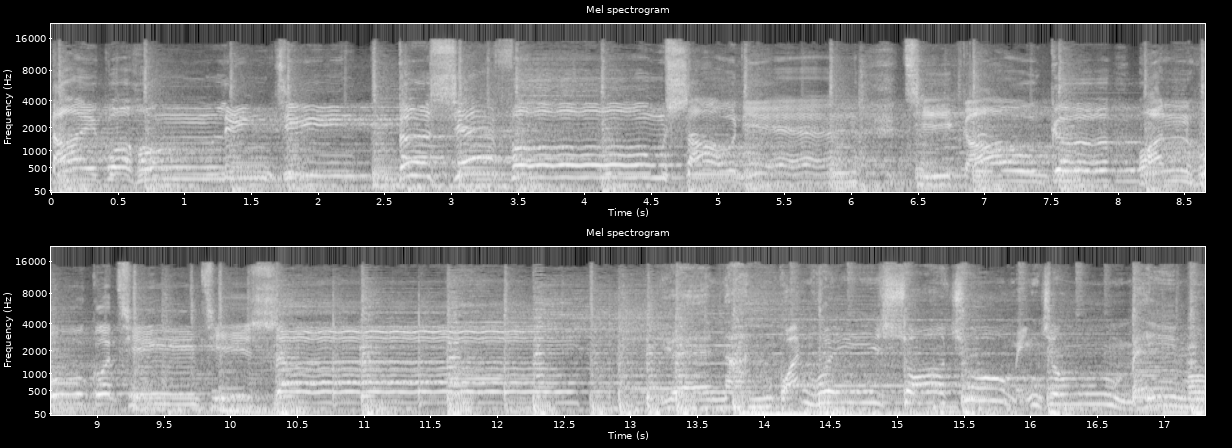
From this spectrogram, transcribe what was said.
带过红领巾的先锋少年，齐高歌，欢呼国庆几声。越南关会说出民众美梦。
